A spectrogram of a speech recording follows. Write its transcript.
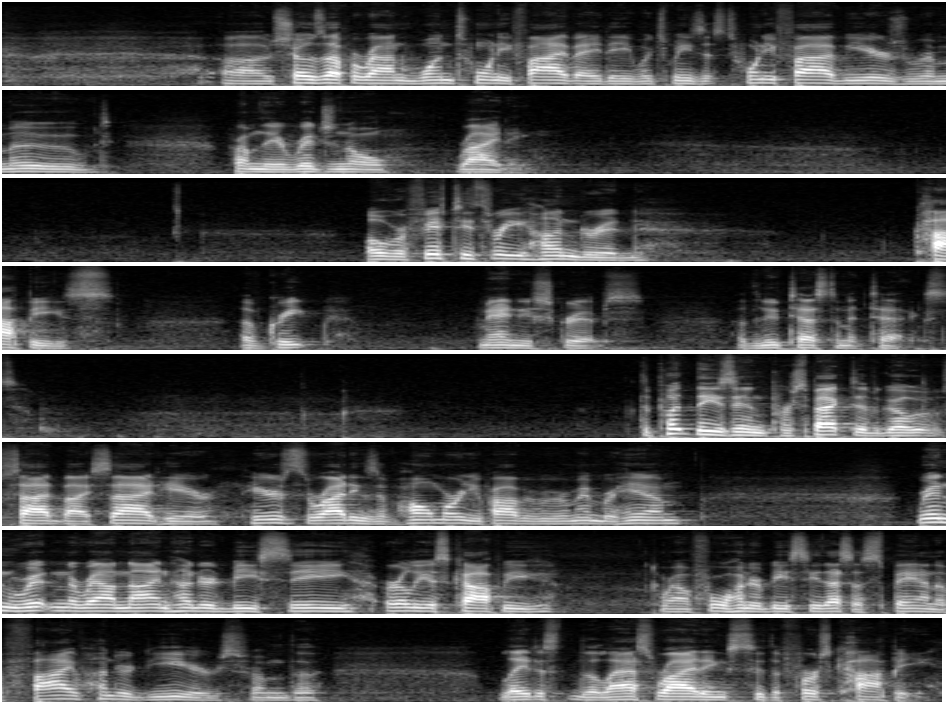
uh, shows up around 125 AD, which means it's 25 years removed from the original writing. Over 5,300 copies of Greek manuscripts of the New Testament text. To put these in perspective, go side by side here. Here's the writings of Homer. You probably remember him. Written, written around 900 BC, earliest copy around 400 BC. That's a span of 500 years from the latest, the last writings to the first copy.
